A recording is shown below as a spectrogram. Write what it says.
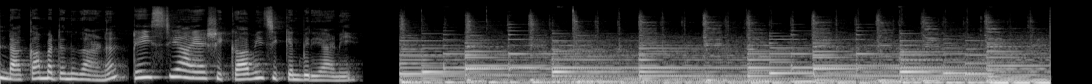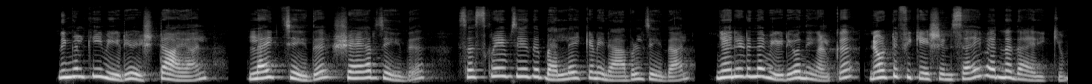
ഉണ്ടാക്കാൻ പറ്റുന്നതാണ് ടേസ്റ്റിയായ ഷിക്കാവി ചിക്കൻ ബിരിയാണി. നിങ്ങൾക്ക് ഈ വീഡിയോ ഇഷ്ടമായാൽ ലൈക്ക് ചെയ്ത് ഷെയർ ചെയ്ത് സബ്സ്ക്രൈബ് ചെയ്ത് ബെല്ലൈക്കൺ ഇനാബിൾ ചെയ്താൽ ഞാനിടുന്ന വീഡിയോ നിങ്ങൾക്ക് നോട്ടിഫിക്കേഷൻസായി വരുന്നതായിരിക്കും.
